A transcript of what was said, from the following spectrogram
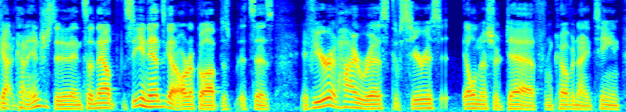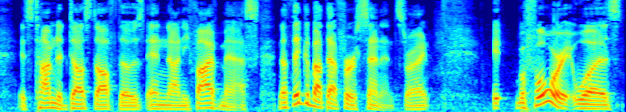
got kind of interested in it. And so now CNN's got an article up. It says if you're at high risk of serious illness or death from COVID nineteen, it's time to dust off those N95 masks. Now think about that first sentence, right? It, before it was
